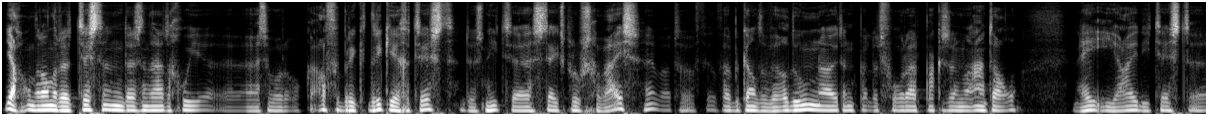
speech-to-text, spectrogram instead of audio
Ja, onder andere testen, dat is inderdaad een goede. ze worden ook affabriek drie keer getest, dus niet steeksproefsgewijs. Hè, wat veel fabrikanten wel doen. Uit een palletvoorraad pakken ze een aantal. Nee, AI die test uh,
